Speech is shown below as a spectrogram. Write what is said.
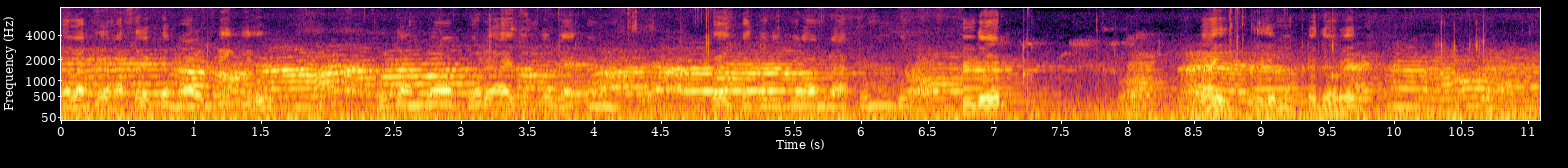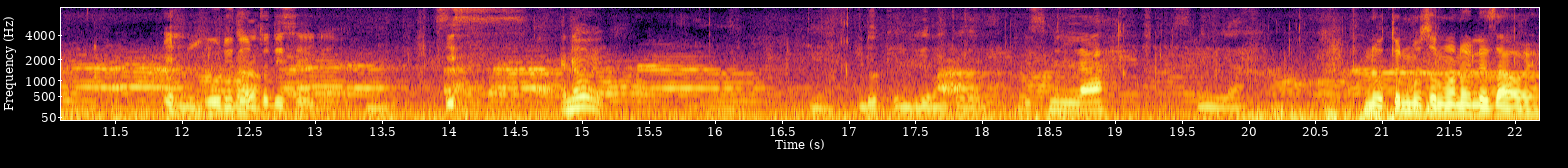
তেলাপিয়া মাছের একটা বারবিকিউ ওইটা আমরা পরে আয়োজন করব। এখন কোয়েল পাখির উপর আমরা আক্রমণ করব। সুন্দর। ভাই এই যে মুখটা ধরেন। গুড়ি ধরতে দিছে এইটা দক্ষিণ দিকে মাথা দাও বিসমিল্লাহ। বিসমিল্লাহ। নতুন মুসলমান হইলে যাও হয়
